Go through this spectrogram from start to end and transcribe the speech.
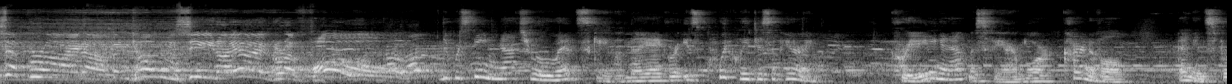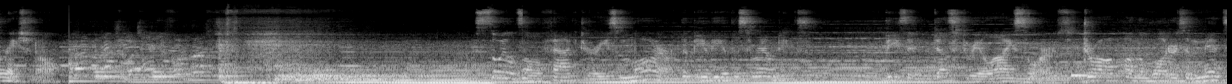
Step right up and come see Niagara Falls! The pristine natural landscape of Niagara is quickly disappearing, creating an atmosphere more carnival than inspirational. Factories mar the beauty of the surroundings. These industrial eyesores draw upon the water's immense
